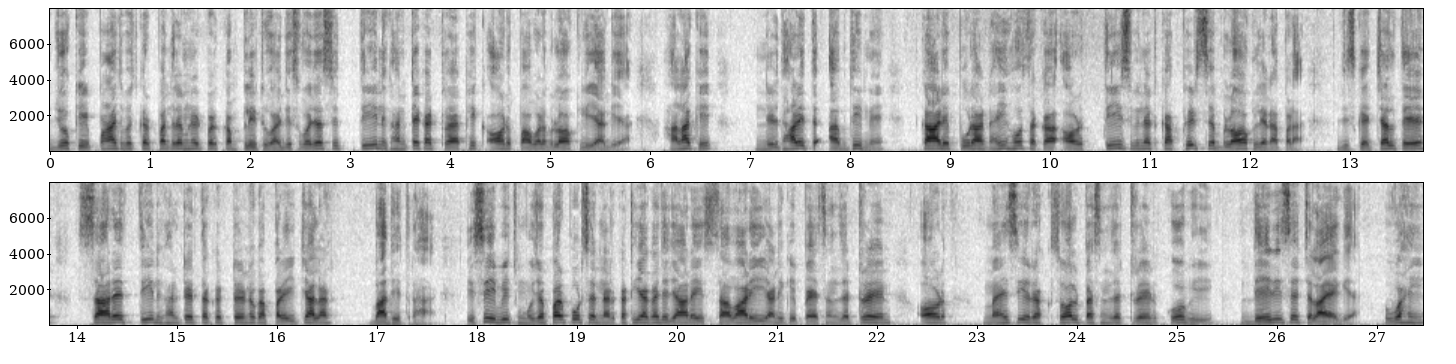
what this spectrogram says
जो कि पाँच बजकर पंद्रह मिनट पर कंप्लीट हुआ जिस वजह से तीन घंटे का ट्रैफ़िक और पावर ब्लॉक लिया गया। हालाँकि निर्धारित अवधि में कार्य पूरा नहीं हो सका और 30 मिनट का फिर से ब्लॉक लेना पड़ा जिसके चलते साढ़े तीन घंटे तक ट्रेनों का परिचालन बाधित रहा। इसी बीच मुजफ्फरपुर से नरकटियागंज जा रही सवारी, यानी कि पैसेंजर ट्रेन और महसी रक्सौल पैसेंजर ट्रेन को भी देरी से चलाया गया। वहीं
